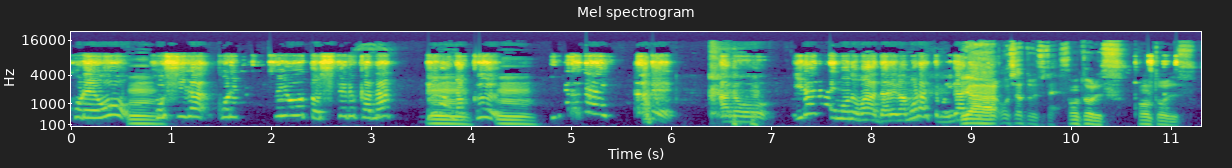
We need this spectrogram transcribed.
これをうん欲しが、これ必要としてるかな、ではなく、うん。で、あの、いらないものは誰がもらってもいらいない。やー、おっしゃる通りですね。その通りです。その通りです。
